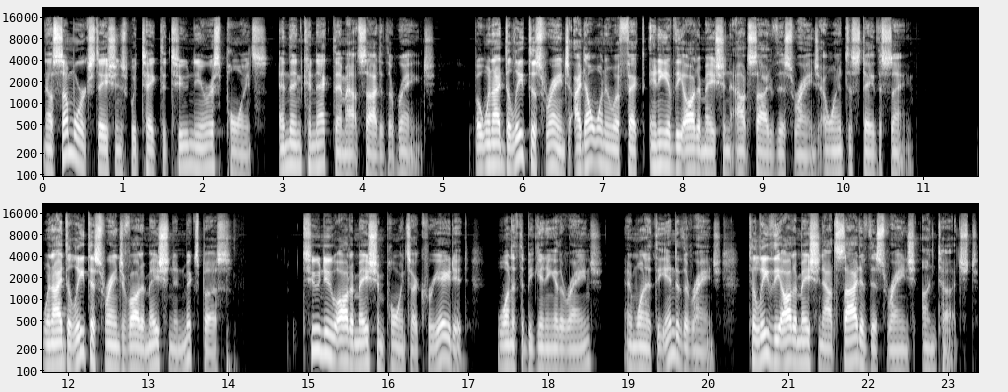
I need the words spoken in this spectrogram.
Now, some workstations would take the two nearest points and then connect them outside of the range. But when I delete this range, I don't want to affect any of the automation outside of this range. I want it to stay the same. When I delete this range of automation in Mixbus, two new automation points are created, one at the beginning of the range and one at the end of the range, to leave the automation outside of this range untouched.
